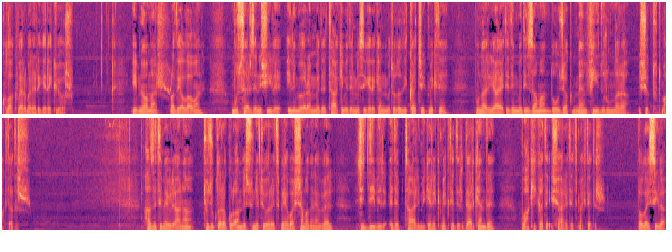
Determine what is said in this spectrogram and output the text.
kulak vermeleri gerekiyor. İbn Ömer radıyallahu anh bu serzenişiyle ilim öğrenmede takip edilmesi gereken metoda dikkat çekmekte, buna riayet edilmediği zaman doğacak menfi durumlara ışık tutmaktadır. Hz. Mevlana çocuklara Kur'an ve sünneti öğretmeye başlamadan evvel ciddi bir edep talimi gerekmektedir derken de bu hakikate işaret etmektedir. Dolayısıyla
